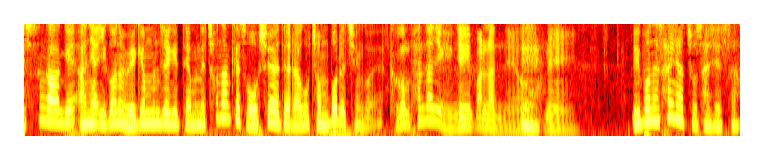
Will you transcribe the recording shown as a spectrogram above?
생각하기에 아니야 이거는 외교 문제이기 때문에 천황께서 오셔야 되라고 전보를 친 거예요. 그건 판단이 굉장히 빨랐네요. 예. 네. 일본을 살렸죠 사실상.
